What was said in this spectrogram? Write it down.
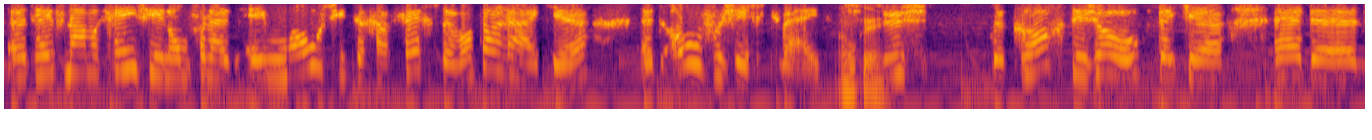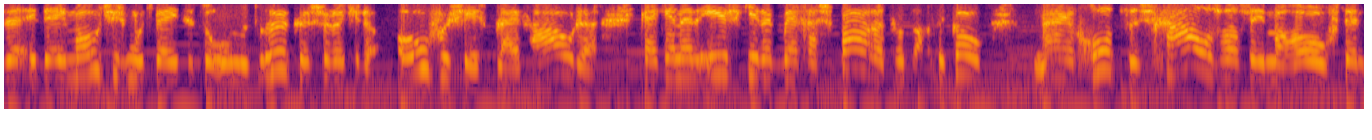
Het heeft namelijk geen zin om vanuit emotie te gaan vechten. Want dan raak je het overzicht kwijt. Okay. Dus de kracht is ook dat je hè, de, de, de, emoties moet weten te onderdrukken, zodat je de overzicht blijft houden. Kijk, en de eerste keer dat ik ben gaan sparren, toen dacht ik ook, mijn god, de chaos was in mijn hoofd. En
